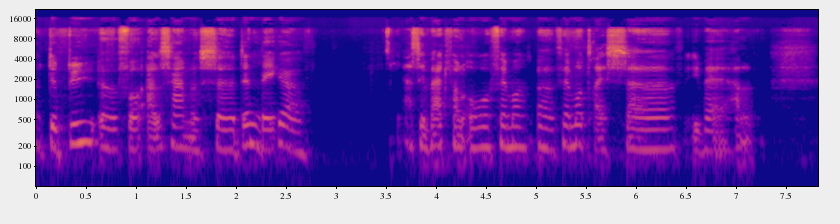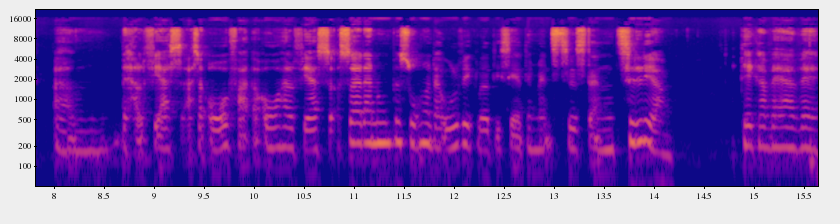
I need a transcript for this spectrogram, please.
øh, debut øh, for Alzheimer's, øh, den ligger altså i hvert fald over 65 øh, øh, i hver halv, um, ved 70, altså over, over 70, og så er der nogle personer, der udvikler de ser demenstilstanden tidligere. Det kan være ved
